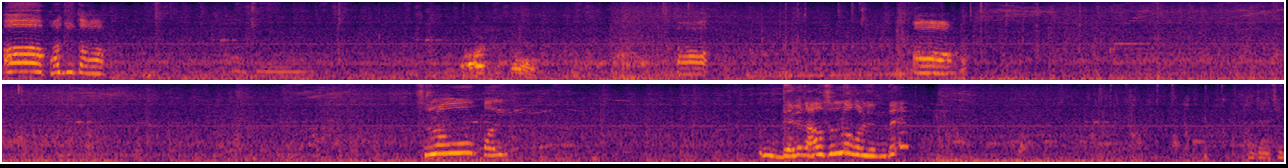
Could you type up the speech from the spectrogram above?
아 봐주다가 아주 아, 죽어. 아 아. 슬로우 음, 내가 나도 슬로우 걸리는데? 가자 집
